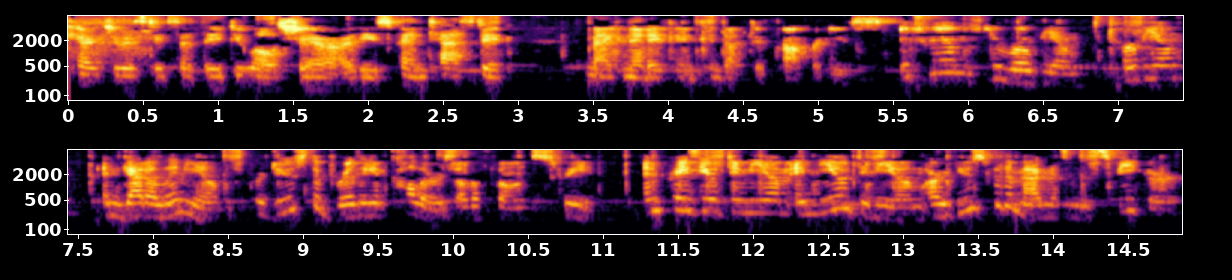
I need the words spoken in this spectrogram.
characteristics that they do all share are these fantastic magnetic and conductive properties. Yttrium, europium, terbium, and gadolinium produce the brilliant colors of a phone's screen praseodymium and neodymium are used for the magnets in the speaker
